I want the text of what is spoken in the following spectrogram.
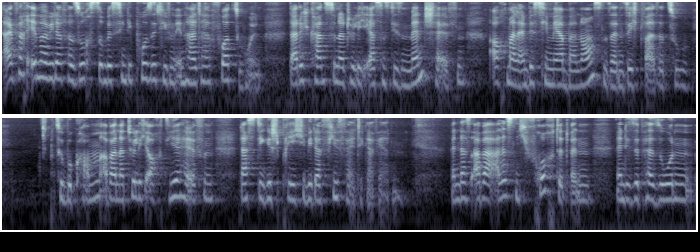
einfach immer wieder versuchst, so ein bisschen die positiven Inhalte hervorzuholen. Dadurch kannst du natürlich erstens diesem Mensch helfen, auch mal ein bisschen mehr Balance in seine Sichtweise zu, zu bekommen, aber natürlich auch dir helfen, dass die Gespräche wieder vielfältiger werden. Wenn das aber alles nicht fruchtet, wenn, wenn diese Person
